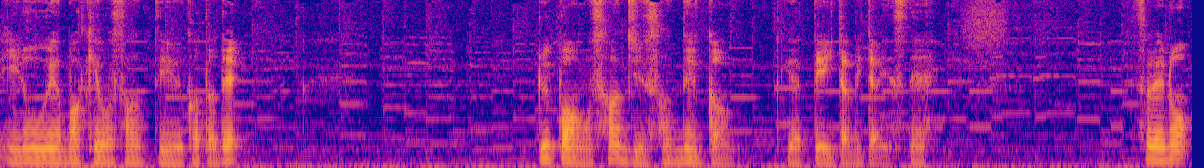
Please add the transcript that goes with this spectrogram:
井上真紀夫さんっていう方で、ルパンを33年間やっていたみたいですね。それの、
